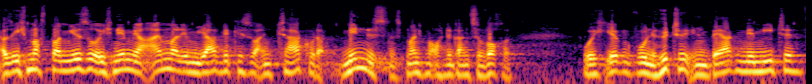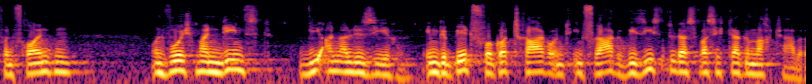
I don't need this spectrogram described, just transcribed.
Also ich mache es bei mir so, ich nehme mir einmal im Jahr wirklich so einen Tag oder mindestens, manchmal auch eine ganze Woche, wo ich irgendwo eine Hütte in Bergen mir miete von Freunden und wo ich meinen Dienst wie analysiere, im Gebet vor Gott trage und ihn frage, wie siehst du das, was ich da gemacht habe?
